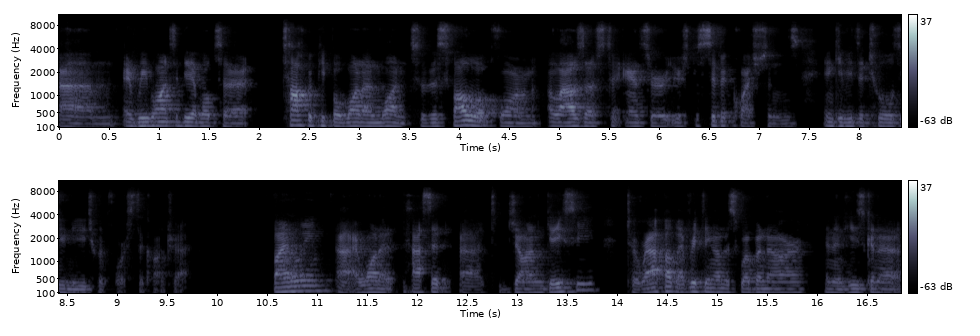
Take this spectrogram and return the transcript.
um, and we want to be able to talk with people one on one. So, this follow up form allows us to answer your specific questions and give you the tools you need to enforce the contract. Finally, uh, I want to pass it uh, to John Gacy to wrap up everything on this webinar, and then he's going to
